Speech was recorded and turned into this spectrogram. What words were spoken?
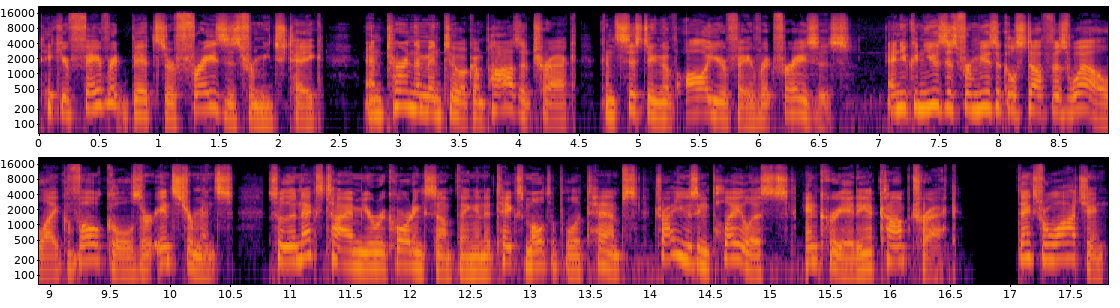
take your favorite bits or phrases from each take, and turn them into a composite track consisting of all your favorite phrases. And you can use this for musical stuff as well, like vocals or instruments. So the next time you're recording something and it takes multiple attempts, try using playlists and creating a comp track. Thanks for watching.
